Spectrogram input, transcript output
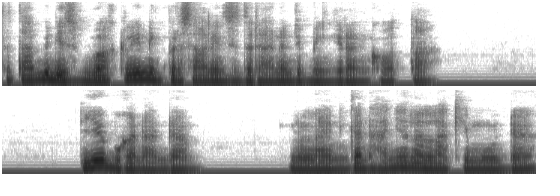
tetapi di sebuah klinik bersalin sederhana di pinggiran kota. Dia bukan Adam, melainkan hanya lelaki muda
